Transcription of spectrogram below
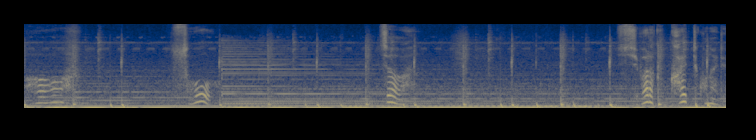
ら。はあそう。じゃあしばらく帰ってこないで。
